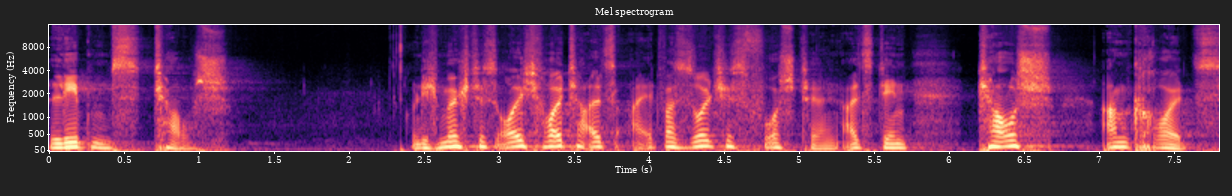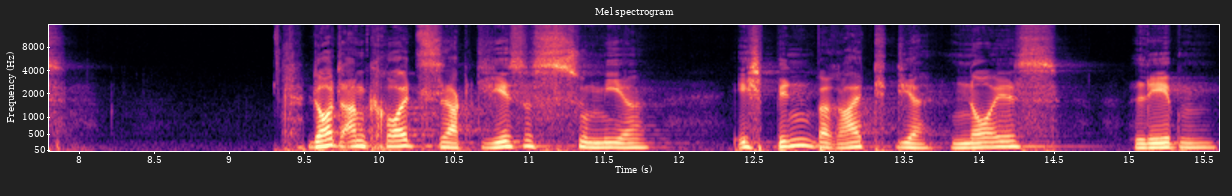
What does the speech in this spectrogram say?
Lebenstausch. Und ich möchte es euch heute als etwas solches vorstellen, als den Tausch am Kreuz. Dort am Kreuz sagt Jesus zu mir, ich bin bereit, dir neues Leben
